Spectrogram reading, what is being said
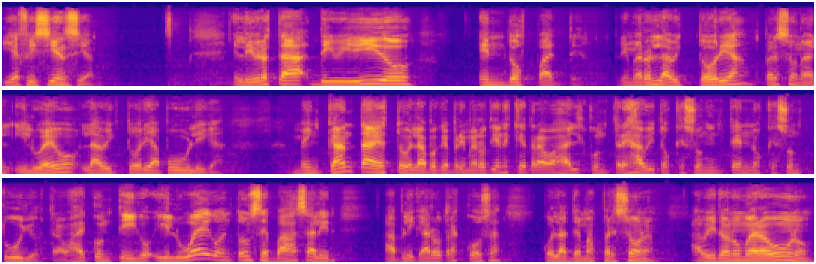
y eficiencia. El libro está dividido en dos partes. Primero es la victoria personal y luego la victoria pública. Me encanta esto, ¿verdad? Porque primero tienes que trabajar con tres hábitos que son internos, que son tuyos, trabajar contigo y luego entonces vas a salir a aplicar otras cosas con las demás personas. Hábito número uno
